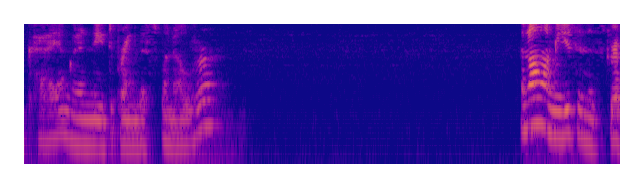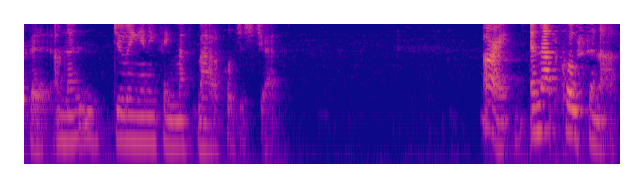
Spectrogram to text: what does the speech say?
Okay, I'm going to need to bring this one over. And all I'm using is grip edit. I'm not doing anything mathematical just yet. All right, and that's close enough.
